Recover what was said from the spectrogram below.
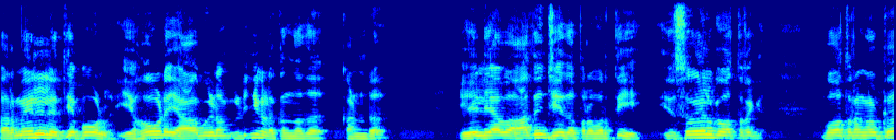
കർമ്മേലിൽ എത്തിയപ്പോൾ യഹോയുടെ യാഗപീഠം ഇടിഞ്ഞു കിടക്കുന്നത് കണ്ട് ഏലിയാവ് ആദ്യം ചെയ്ത പ്രവൃത്തി ഇസ്രയേൽ ഗോത്ര ഗോത്രങ്ങൾക്ക്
